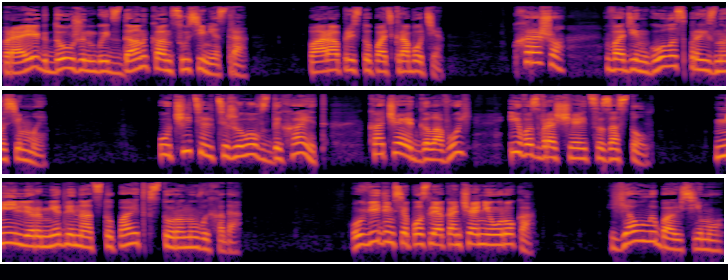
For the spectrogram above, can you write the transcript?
«Проект должен быть сдан к концу семестра. Пора приступать к работе». «Хорошо», — в один голос произносим мы. Учитель тяжело вздыхает, качает головой и возвращается за стол. Миллер медленно отступает в сторону выхода. «Увидимся после окончания урока». Я улыбаюсь ему.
